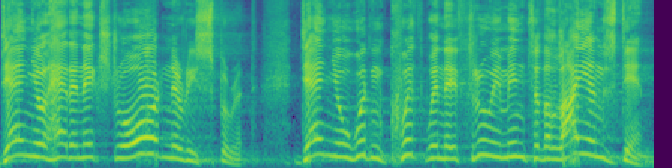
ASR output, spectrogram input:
Daniel had an extraordinary spirit. Daniel wouldn't quit when they threw him into the lion's den.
